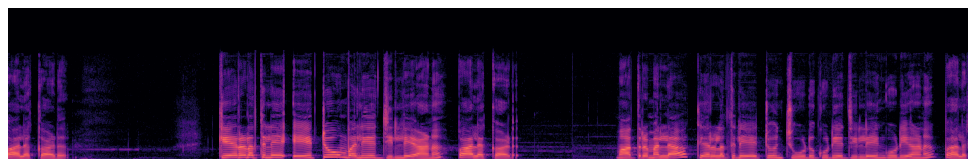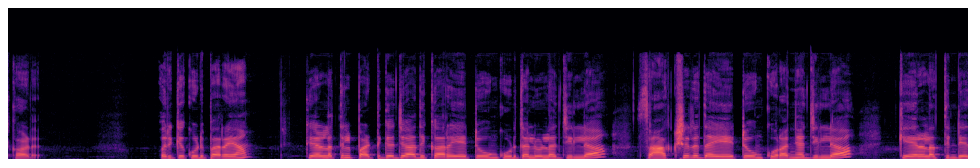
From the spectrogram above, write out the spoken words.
പാലക്കാട്. കേരളത്തിലെ ഏറ്റവും വലിയ ജില്ലയാണ് പാലക്കാട്. മാത്രമല്ല കേരളത്തിലെ ഏറ്റവും ചൂട് കൂടിയ ജില്ലയും കൂടിയാണ് പാലക്കാട്. ഒരിക്കൽ കൂടി പറയാം കേരളത്തിൽ പട്ടികജാതിക്കാർ ഏറ്റവും കൂടുതലുള്ള ജില്ല സാക്ഷരത ഏറ്റവും കുറഞ്ഞ ജില്ല കേരളത്തിന്റെ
